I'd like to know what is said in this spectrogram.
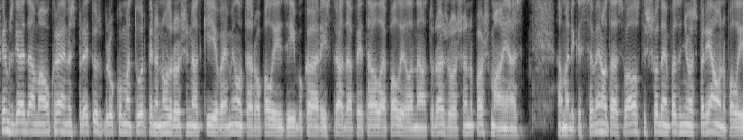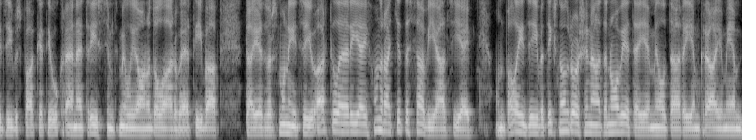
pirms gaidāmā Ukrainas pretuzbrukuma turpina nodrošināt Kijevai militāro palīdzību, kā arī strādā pie tā, lai palielinātu ražošanu pašmājās. Amerikas Savienotās valstis šodien paziņos par jaunu palīdzības paketi Ukrainai 300 miljonu dolāru vērtībā. Tā ietvers munīciju artilērijai un raķetes aviācijai aviācijai, un palīdzība tiks nodrošināta no vietējiem militārajiem krājumiem.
